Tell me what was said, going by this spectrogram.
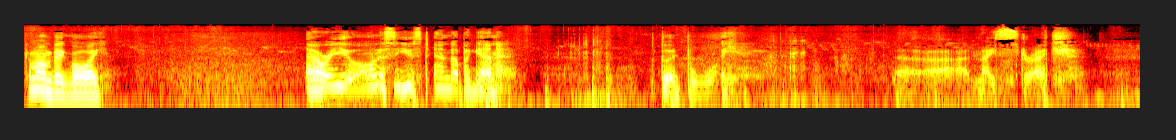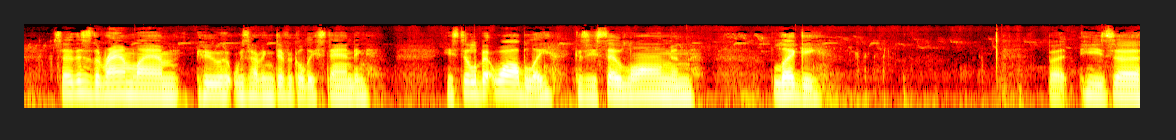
Come on, big boy. How are you? I want to see you stand up again. Good boy. Nice stretch. So this is the ram lamb who was having difficulty standing. He's still a bit wobbly because he's so long and leggy. But he's uh,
